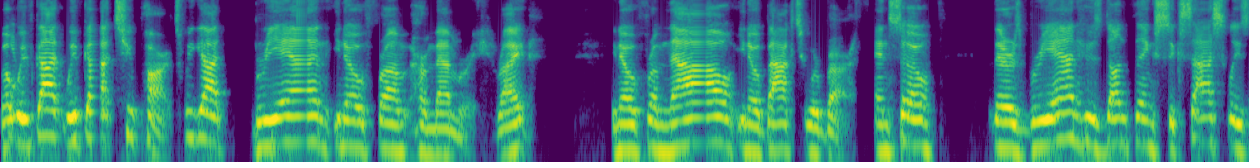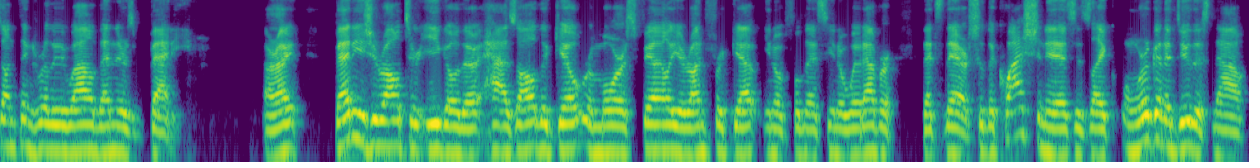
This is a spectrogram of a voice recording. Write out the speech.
But yep. we've got we've got two parts. We got Brienne, you know, from her memory, right? You know, from now, you know, back to her birth. And so there's Brienne who's done things successfully, has done things really well. Then there's Betty. All right. Betty's your alter ego that has all the guilt, remorse, failure, unforget, you know, fullness, you know, whatever that's there. So the question is, is like when we're going to do this now,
